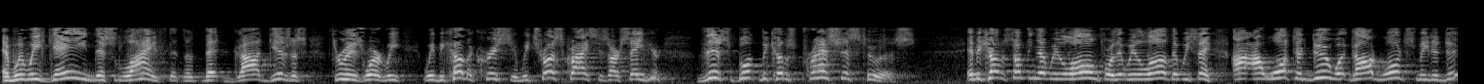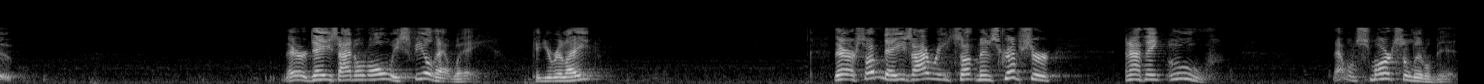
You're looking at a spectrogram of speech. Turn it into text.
And when we gain this life that, the, that God gives us through His Word, we, we become a Christian. We trust Christ as our Savior. This book becomes precious to us. It becomes something that we long for, that we love, that we say, I, I want to do what God wants me to do. There are days I don't always feel that way. Can you relate? There are some days I read something in Scripture and I think, ooh, that one smarts a little bit.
